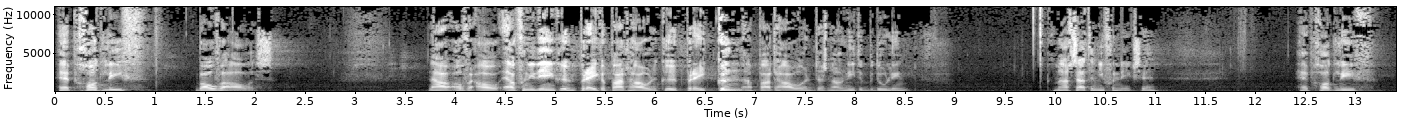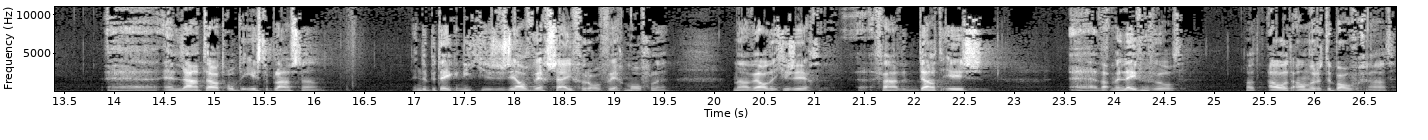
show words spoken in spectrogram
Heb God lief boven alles. Nou, over al, elk van die dingen kun je een preek apart houden. Kun je preken apart houden. Dat is nou niet de bedoeling. Maar het staat er niet voor niks, hè? Heb God lief. Uh, en laat dat op de eerste plaats staan. En dat betekent niet jezelf wegcijferen of wegmoffelen. Maar wel dat je zegt, uh, vader, dat is uh, wat mijn leven vult. Wat al het andere te boven gaat.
